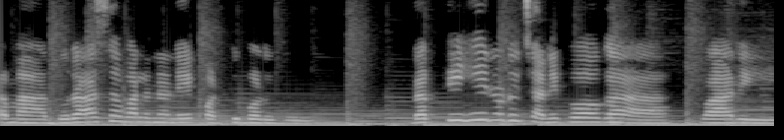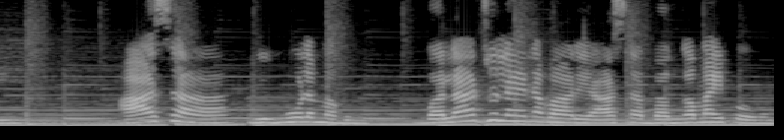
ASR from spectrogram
తమ దురాశ వలననే పట్టుబడుదు భక్తిహీనుడు చనిపోగా వారి ఆశ నిర్మూలమగును. బలార్జులైన వారి ఆశ భంగమైపోవును.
